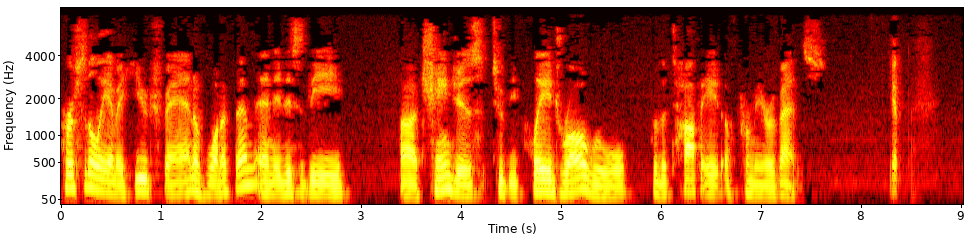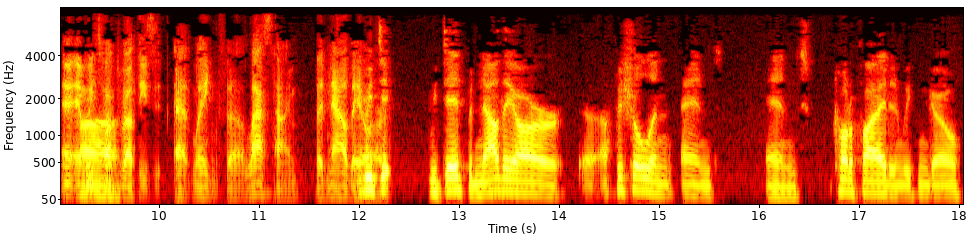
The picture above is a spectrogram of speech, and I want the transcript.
personally am a huge fan of one of them, and it is the uh, changes to the play draw rule for the top eight of premier events. And, and we Uh, talked about these at length uh, last time, but now they we are. did we did, but now they are uh, official and and and codified, and we can go,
